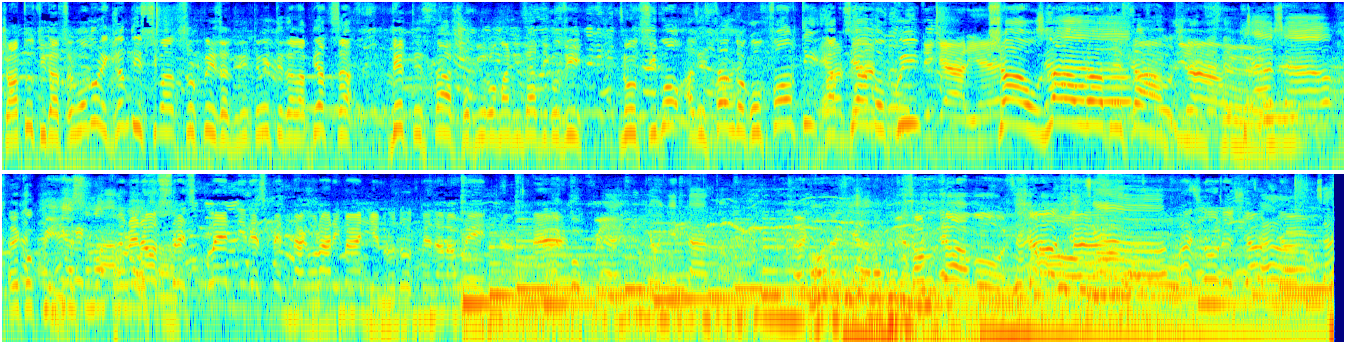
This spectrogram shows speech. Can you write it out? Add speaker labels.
Speaker 1: Ciao a tutti da Salvatore, grandissima sorpresa direttamente dalla piazza del Testaccio, più romanità di così non si può, Alessandro Conforti e
Speaker 2: Buonasera
Speaker 1: abbiamo
Speaker 2: tutti,
Speaker 1: qui,
Speaker 2: cari, eh.
Speaker 1: ciao, Laura De
Speaker 2: ciao.
Speaker 3: Ciao ciao!
Speaker 1: ecco qui,
Speaker 2: con le nostre splendide e spettacolari maglie prodotte da Lauretta. eh.
Speaker 1: ecco qui, eh,
Speaker 3: Che ogni tanto.
Speaker 1: ecco.
Speaker 4: Ora chi
Speaker 1: salutiamo,
Speaker 2: Ciao, ciao,
Speaker 3: Ciao.
Speaker 2: Bacione, ciao, ciao.
Speaker 3: Ciao.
